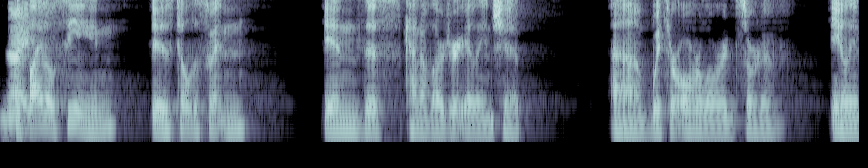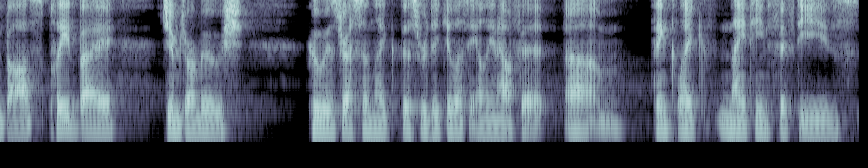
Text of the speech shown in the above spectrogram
The final scene is Tilda Swinton in this kind of larger alien ship um, with her overlord sort of alien boss, played by Jim Jarmusch, who is dressed in like this ridiculous alien outfit. Um, think like 1950s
